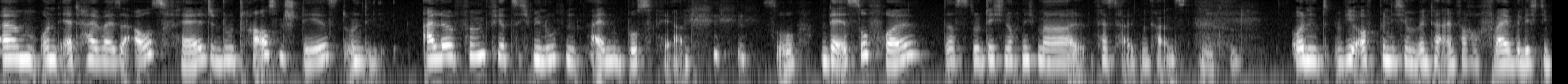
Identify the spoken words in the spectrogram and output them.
ähm, und er teilweise ausfällt, du draußen stehst und alle 45 Minuten ein Bus fährt. So. Und der ist so voll, dass du dich noch nicht mal festhalten kannst. Oh Gott. Und wie oft bin ich im Winter einfach auch freiwillig die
